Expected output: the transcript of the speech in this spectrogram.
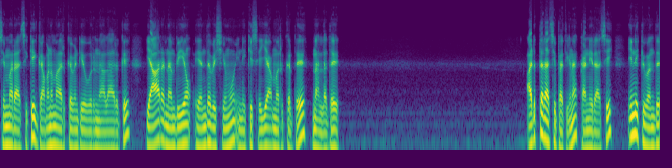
சிம்ம ராசிக்கு கவனமாக இருக்க வேண்டிய ஒரு நாளாக இருக்குது யாரை நம்பியும் எந்த விஷயமும் இன்றைக்கி செய்யாமல் இருக்கிறது நல்லது. அடுத்த ராசி பார்த்திங்கன்னா கன்னிராசி இன்றைக்கி வந்து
